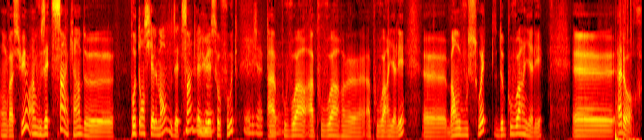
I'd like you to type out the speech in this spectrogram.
on, va suivre. hein. Vous êtes cinq, hein, de potentiellement, vous êtes cinq à Mhm. l'US au foot Exactement. à pouvoir, à pouvoir, euh, à pouvoir y aller. Euh, bah, on vous souhaite de pouvoir y aller. Euh, alors,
